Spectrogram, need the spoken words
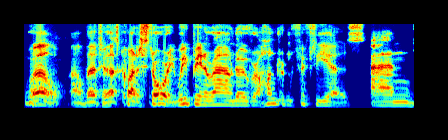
Well, Alberto, that's quite a story. We've been around over 150 years, and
